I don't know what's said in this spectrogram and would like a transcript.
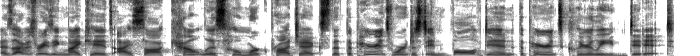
As I was raising my kids, I saw countless homework projects that the parents weren't just involved in, the parents clearly did it.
